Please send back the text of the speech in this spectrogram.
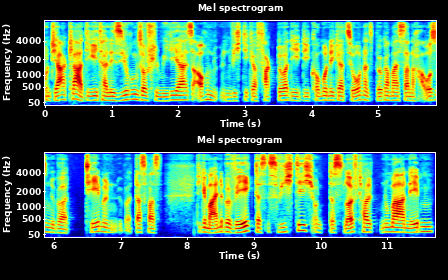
Und ja, klar, Digitalisierung, Social Media ist auch ein, ein, wichtiger Faktor. Die, die Kommunikation als Bürgermeister nach außen über Themen, über das, was die Gemeinde bewegt, das ist wichtig und das läuft halt nun mal neben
